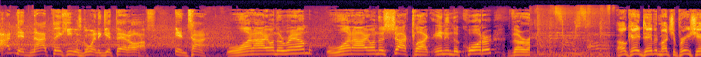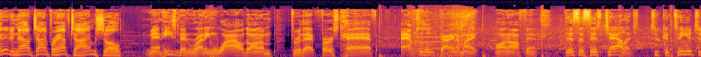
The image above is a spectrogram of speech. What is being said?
I did not think he was going to get that off in time. One eye on the rim, one eye on the shot clock, ending the quarter. The Okay, David, much appreciated. And now time for halftime. So, man, he's been running wild on him through that first half. Absolute dynamite on offense. This is his challenge to continue to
